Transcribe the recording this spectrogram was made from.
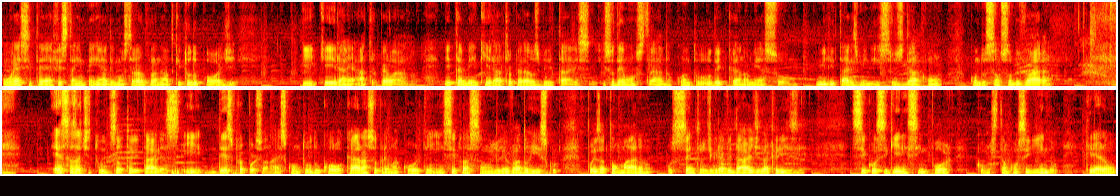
o STF está empenhado em mostrar ao Planalto que tudo pode e que irá atropelá-lo, e também que irá atropelar os militares. Isso demonstrado quando o decano ameaçou militares ministros da condução sob vara. Essas atitudes autoritárias e desproporcionais, contudo, colocaram a Suprema Corte em situação de elevado risco, pois a tomaram o centro de gravidade da crise. Se conseguirem se impor, como estão conseguindo, criarão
